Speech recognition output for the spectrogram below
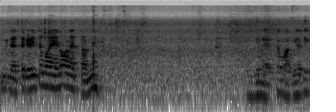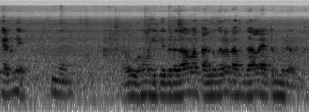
නැට්ට කරිතම එනවා නැත්තන්නේ නැට මගේ ඇති කැඩුනේ. ඔහම හිතේ දරගාමත් අල්ලු කර ඩස් ගාල ඇටමිට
